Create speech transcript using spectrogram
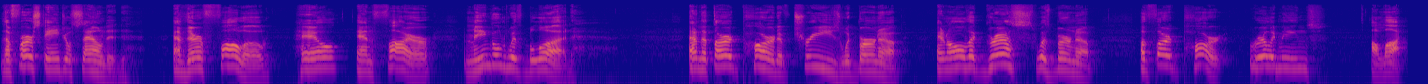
The first angel sounded, and there followed hail and fire mingled with blood. And the third part of trees would burn up, and all the grass was burned up. A third part really means a lot.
